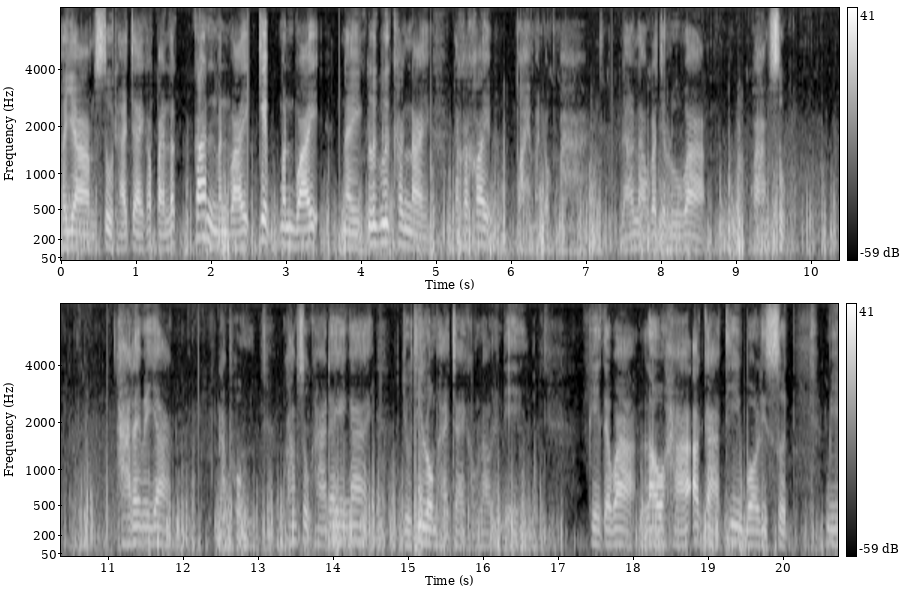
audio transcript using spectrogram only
พยายามสูดหายใจเข้าไปแล้วกั้นมันไว้ เก็บมันไว้ ในลึกๆข้างใน แล้วก็ค่อยปล่อยมันออกมา แล้วเราก็จะรู้ว่าความสุข หาได้ไม่ยากครับผม ความสุขหาได้ง่าย ๆ อยู่ที่ลมหายใจของเรานั่นเอง เพียงแต่ว่าเราหาอากาศที่บริสุทธิ์ มี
